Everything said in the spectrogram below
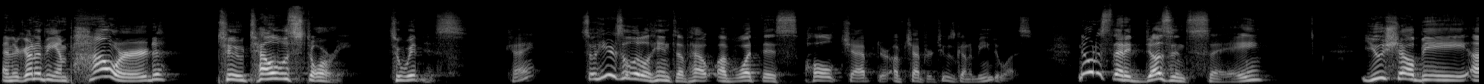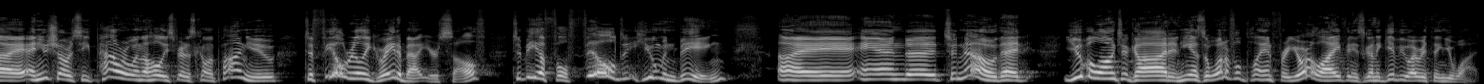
and they're going to be empowered to tell the story to witness. Okay? So here's a little hint of how of what this whole chapter of chapter 2 is going to mean to us. Notice that it doesn't say you shall be uh, and you shall receive power when the holy spirit has come upon you to feel really great about yourself to be a fulfilled human being uh, and uh, to know that you belong to god and he has a wonderful plan for your life and he's going to give you everything you want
